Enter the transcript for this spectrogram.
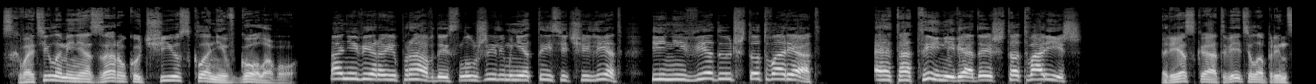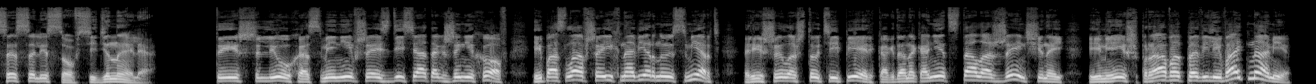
Схватила меня за руку Чию, склонив голову. «Они верой и правдой служили мне тысячи лет и не ведают, что творят!» «Это ты не ведаешь, что творишь!» Резко ответила принцесса лесов Сидинеля. Ты шлюха, сменившая с десяток женихов и пославшая их на верную смерть, решила, что теперь, когда наконец стала женщиной, имеешь право повелевать нами,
